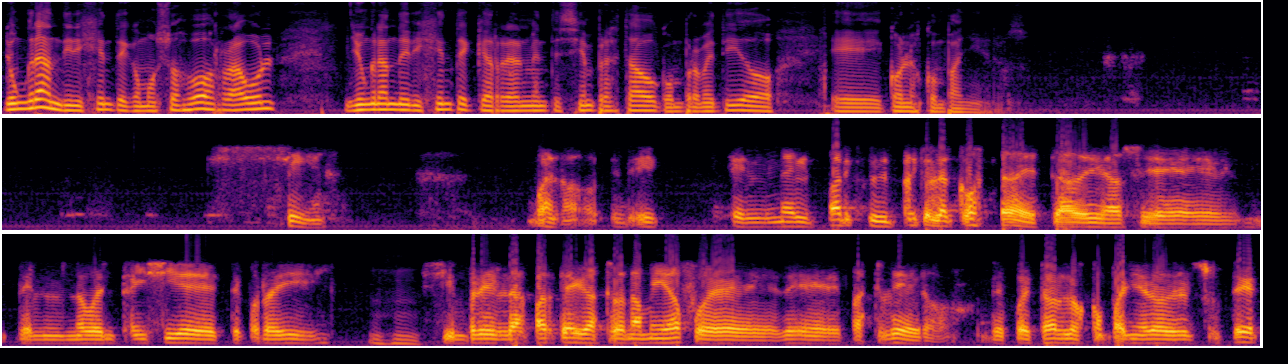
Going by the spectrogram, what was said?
de un gran dirigente como sos vos, Raúl, y un gran dirigente que realmente siempre ha estado comprometido eh, con los compañeros. Sí. Bueno, eh, en el parque, el parque de la Costa está de hace del 97 por ahí. Siempre la parte de gastronomía fue de pastelero. Después están los compañeros del SUTEP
